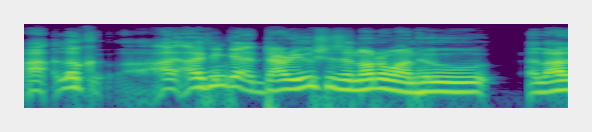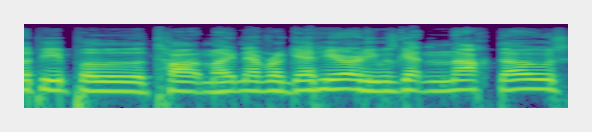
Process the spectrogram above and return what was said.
uh, look, I, I think uh, Dariush is another one who a lot of people thought might never get here. He was getting knocked out.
